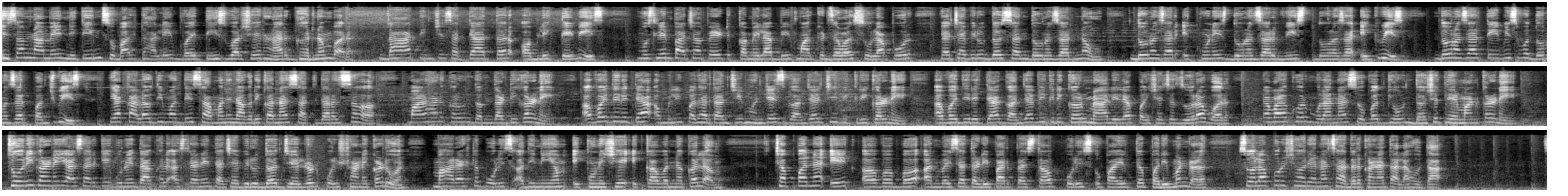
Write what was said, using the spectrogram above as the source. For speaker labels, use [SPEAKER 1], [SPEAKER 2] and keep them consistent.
[SPEAKER 1] इसम नामे नितीन सुभाष ढाले वय तीस वर्षे राहणार घर नंबर दहा तीनशे सत्याहत्तर ऑब्लिक तेवीस. मुस्लिम पाचापेठ कमेला बीफ मार्केटजवळ सोलापूर. याच्या विरुद्ध सन दोन हजार नऊ दोन हजार एकोणीस दोन हजार वीस दोन हजार एकवीस दोन हजार तेवीस व दोन हजार पंचवीस या कालावधीमध्ये सामान्य नागरिकांना साथीदारांसह मारहाण करून दमदाटी करणे. अवैधरित्या अंमली पदार्थांची म्हणजेच गांजाची विक्री करणे अवैधरित्या गांजा विक्री करून मिळालेल्या पैशाच्या जोरावर टवाळखोर मुलांना सोबत घेऊन दहशत निर्माण करणे चोरी करणे यासारखे गुन्हे दाखल असल्याने त्याच्या विरुद्ध जेलरोड पोलीस ठाणेकडून महाराष्ट्र पोलीस अधिनियम एकोणीसशे एकावन्न कलम छप्पन्न एक अ व ब अन्वयचा तडीपार प्रस्ताव पोलीस उपायुक्त परिमंडळ सोलापूर शहर यांना सादर करण्यात आला होता.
